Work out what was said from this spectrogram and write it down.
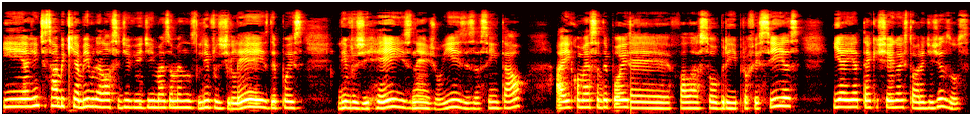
E a gente sabe que a Bíblia ela se divide em mais ou menos livros de leis, depois livros de reis, né, juízes, assim e tal. Aí começa depois é, falar sobre profecias e aí até que chega a história de Jesus.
